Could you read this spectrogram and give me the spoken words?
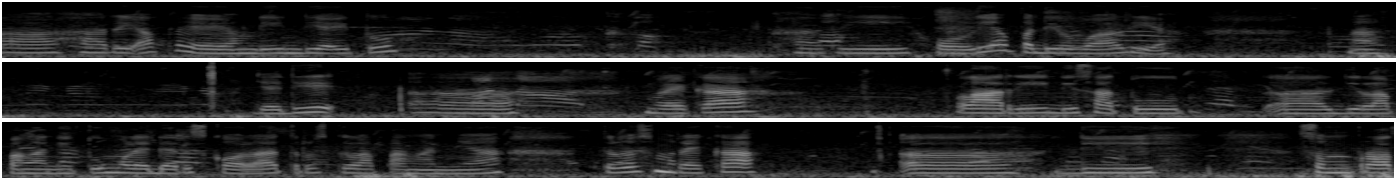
uh, hari apa ya yang di India itu? Hari Holi apa Diwali ya? Nah, jadi uh, mereka lari di satu uh, di lapangan itu mulai dari sekolah terus ke lapangannya terus mereka uh, disemprot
